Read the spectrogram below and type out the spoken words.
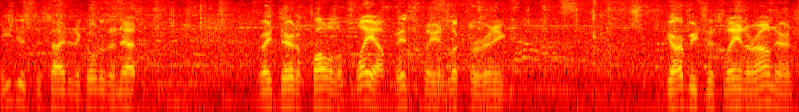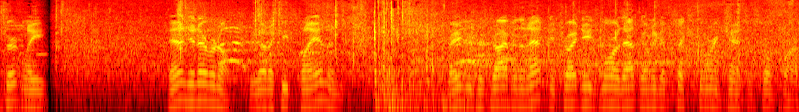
He just decided to go to the net right there to follow the play up basically and look for any garbage that's laying around there. And certainly, and you never know. You got to keep playing. And Rangers are driving the net. Detroit needs more of that. They only got six scoring chances so far.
